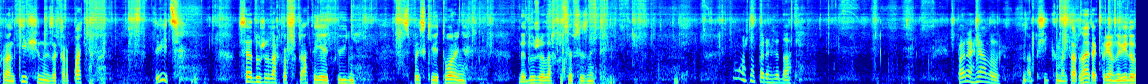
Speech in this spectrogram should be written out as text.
Франківщини, Закарпаття. Дивіться, все дуже легко шукати, є відповідні списки відтворення, де дуже легко це все знайти. Можна переглядати. Переглянули, напишіть коментар. Знаєте, як приємно відео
